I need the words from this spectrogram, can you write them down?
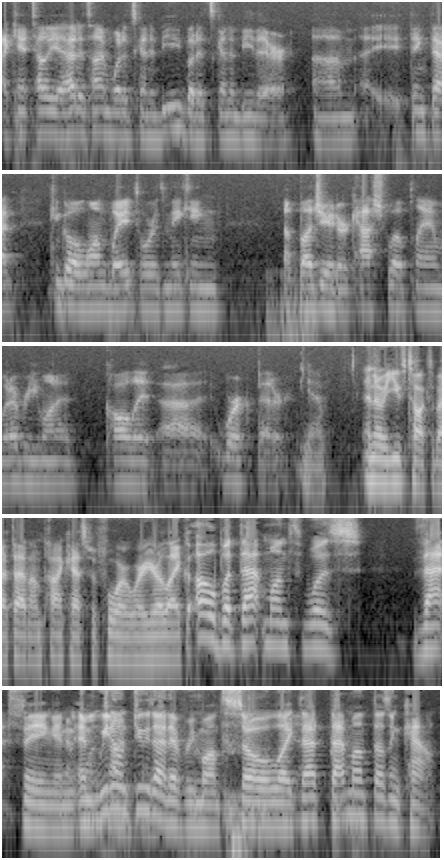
i can't tell you ahead of time what it's going to be but it's going to be there um, i think that can go a long way towards making a budget or cash flow plan whatever you want to call it uh, work better Yeah. I know you've talked about that on podcasts before where you're like, oh, but that month was that thing and, That and we don't do thing. that every month. So like that that month doesn't count.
